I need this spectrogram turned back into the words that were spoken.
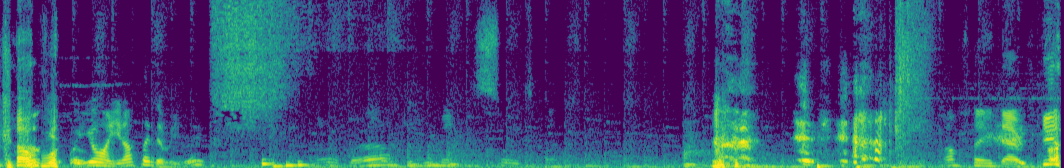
got Okay, one. wait, Johann, you're not playing the remix? No, bro. You make it so expensive. I'm playing that real.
